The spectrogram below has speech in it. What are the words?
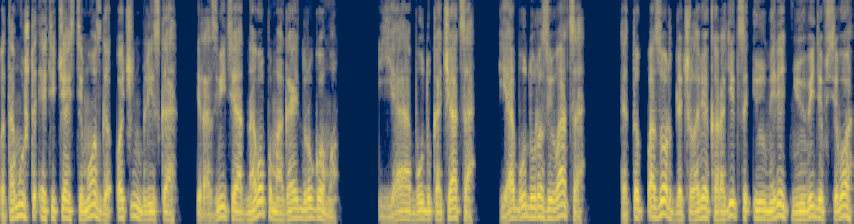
потому что эти части мозга очень близко, и развитие одного помогает другому. Я буду качаться, я буду развиваться. Это позор для человека родиться и умереть, не увидев всего,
